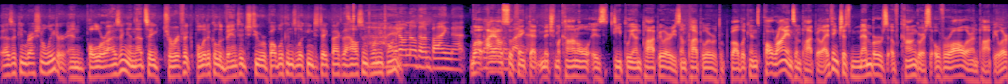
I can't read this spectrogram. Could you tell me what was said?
as a congressional leader and polarizing, and that's a terrific political advantage to Republicans looking to take back the House in 2020. I don't know that I'm buying that. Well, I, I also think that. that Mitch McConnell is deeply unpopular. He's unpopular with the Republicans. Paul Ryan's unpopular. I think just members of Congress overall are unpopular.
